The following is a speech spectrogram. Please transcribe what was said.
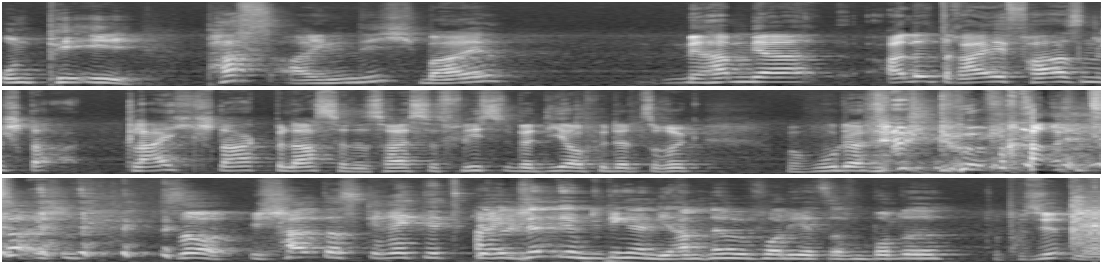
und PE. Passt eigentlich, weil wir haben ja alle drei Phasen sta gleich stark belastet. Das heißt, es fließt über die auch wieder zurück. Bruder, du Fragezeichen. So, ich schalte das Gerät jetzt Ja, du ein. schlepp ihm die Dinger in die Hand, ne, bevor die jetzt auf dem Boden. Das passiert nicht.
